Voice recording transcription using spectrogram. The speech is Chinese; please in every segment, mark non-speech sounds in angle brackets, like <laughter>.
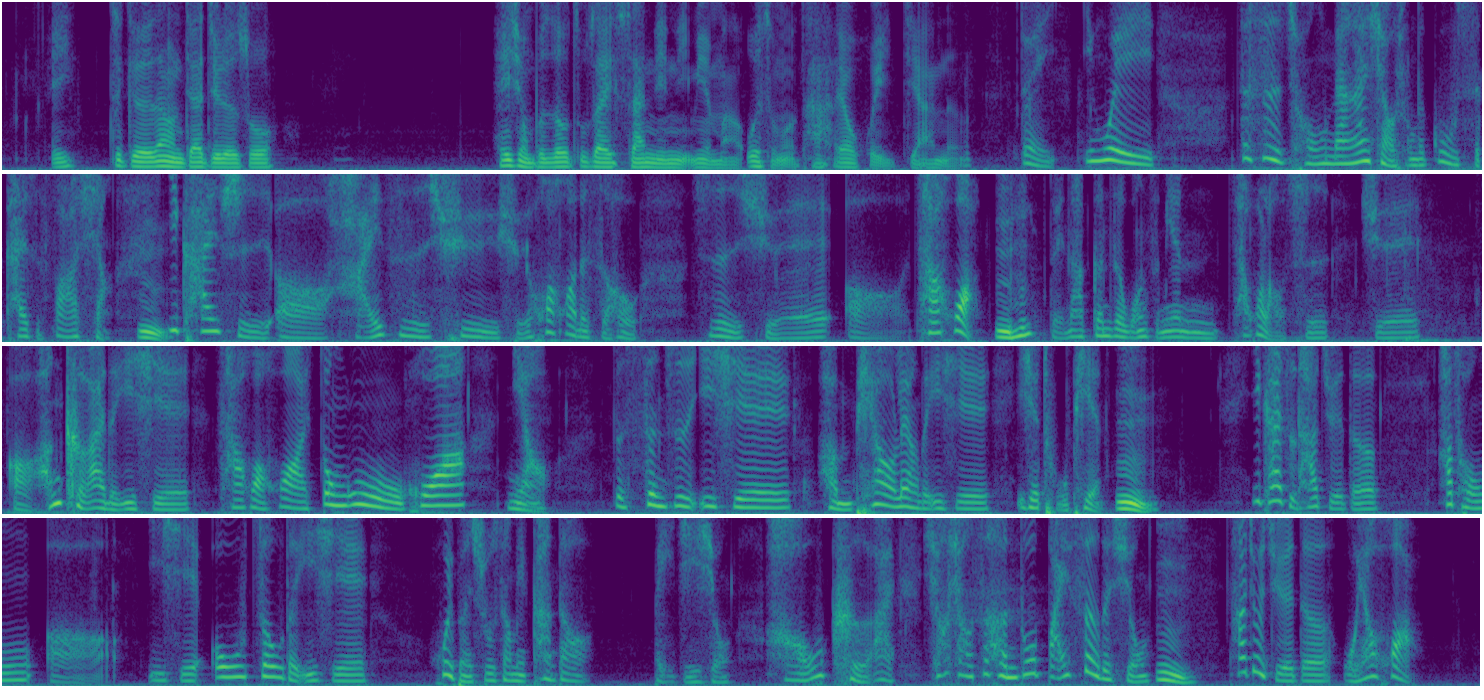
诶，这个让人家觉得说。黑熊不是都住在山林里面吗？为什么他还要回家呢？对，因为这是从南安小熊的故事开始发想。嗯，一开始呃，孩子去学画画的时候是学呃插画。嗯哼，对，那跟着王子面插画老师学呃很可爱的一些插画，画动物、花、鸟，这甚至一些很漂亮的一些一些图片。嗯，一开始他觉得。他从呃一些欧洲的一些绘本书上面看到北极熊好可爱，小小是很多白色的熊，嗯，他就觉得我要画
